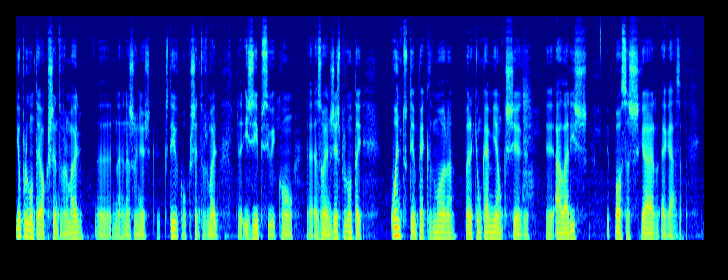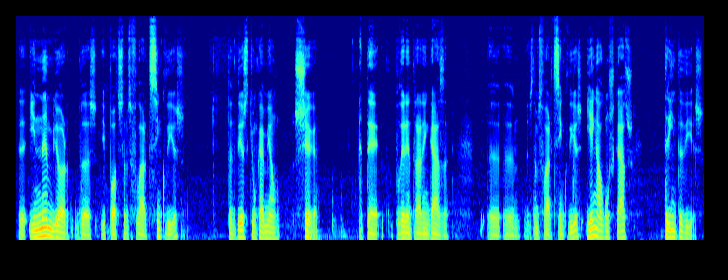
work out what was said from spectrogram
Eu perguntei ao Crescente Vermelho, nas reuniões que, que, estive, com o Crescente Vermelho egípcio e com as ONGs, perguntei quanto tempo é que demora para que um caminhão que chegue a Lariche possa chegar a Gaza. E na melhor das hipóteses, estamos a falar de cinco dias, portanto, desde que um caminhão chega até poder entrar em Gaza, estamos a falar de cinco dias, e em alguns casos, 30 dias.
